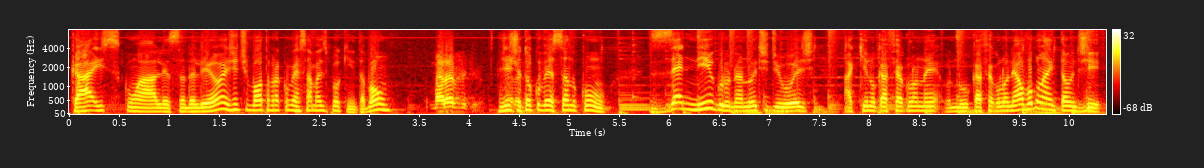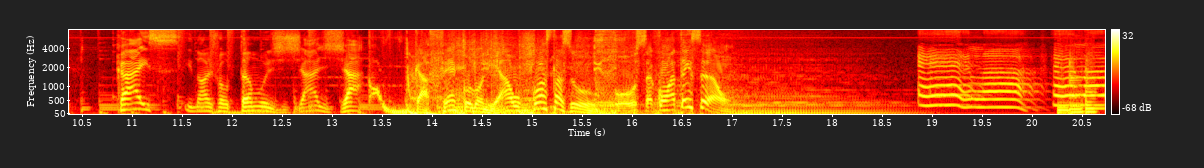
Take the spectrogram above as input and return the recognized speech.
Cais com a Alessandra Leão e a gente volta para conversar mais um pouquinho, tá bom? Maravilhoso. Gente, eu estou conversando com Zé Negro na noite de hoje, aqui no Café, Colonial, no Café Colonial. Vamos lá então de Cais e nós voltamos já já. Café Colonial Costa Azul. Ouça com atenção. Ela ela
